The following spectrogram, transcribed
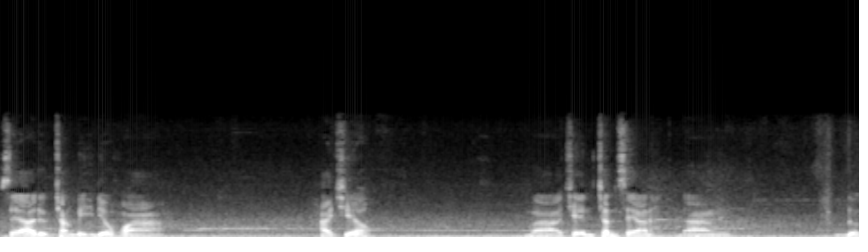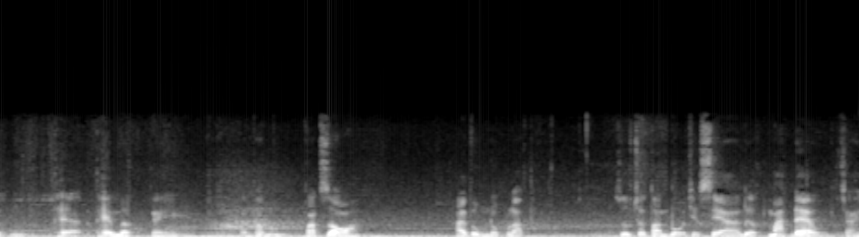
Xe được trang bị điều hòa hai chiều và trên trần xe này đang được thêm một cái hệ thống quạt gió, hai vùng độc lập, giúp cho toàn bộ chiếc xe được mát đều, trải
